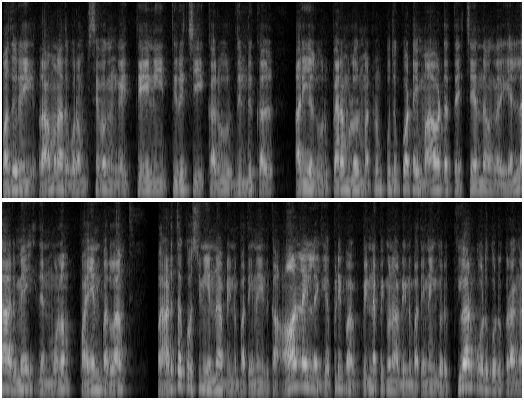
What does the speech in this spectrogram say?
மதுரை ராமநாதபுரம் சிவகங்கை தேனி திருச்சி கரூர் திண்டுக்கல் அரியலூர் பெரம்பலூர் மற்றும் புதுக்கோட்டை மாவட்டத்தைச் சேர்ந்தவங்க எல்லாருமே இதன் மூலம் பயன்பெறலாம். இப்போ அடுத்த கொஸ்டின் என்ன அப்படின்னு பார்த்தீங்கன்னா இதுக்கு ஆன்லைனில் எப்படி விண்ணப்பிக்கணும் அப்படின்னு பார்த்தீங்கன்னா இங்கே ஒரு கியூஆர் கோடு கொடுக்குறாங்க.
